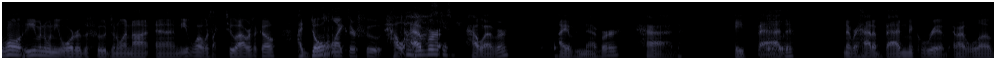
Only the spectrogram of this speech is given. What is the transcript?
well, even when you order the foods and whatnot, and you, what was like two hours ago, I don't like their food. Oh, However, me. however, I have never had a bad, never had a bad McRib, and I love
